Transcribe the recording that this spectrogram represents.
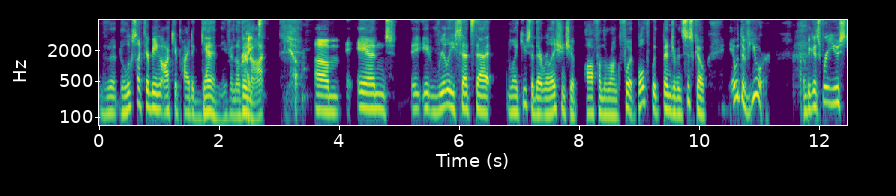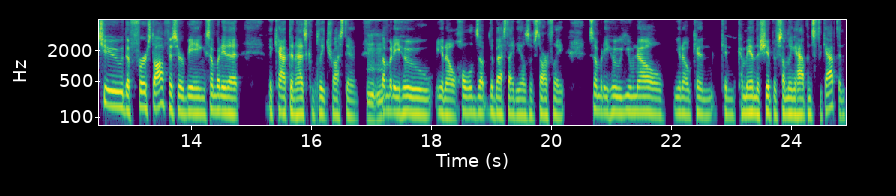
that it looks like they're being occupied again, even though they're right. not. Yep. Um, and it, it really sets that, like you said, that relationship off on the wrong foot, both with Benjamin Sisko and with the viewer, because we're used to the first officer being somebody that the captain has complete trust in mm-hmm. somebody who you know holds up the best ideals of starfleet somebody who you know you know can can command the ship if something happens to the captain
